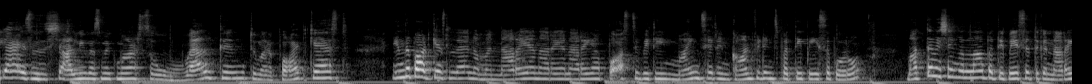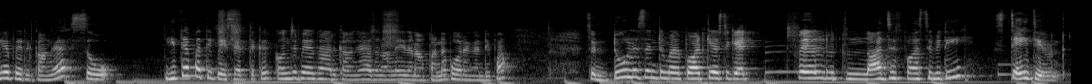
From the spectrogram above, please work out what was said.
காய்ஸ் இது Shalini Vasmikumar so welcome to my podcast இந்த பாட்காஸ்ட்டில் நம்ம நிறைய நிறைய நிறைய பாசிட்டிவிட்டி மைண்ட் செட் அண்ட் கான்ஃபிடென்ஸ் பற்றி பேச போகிறோம் மற்ற விஷயங்கள்லாம் பற்றி பேசுறதுக்கு நிறைய பேர் இருக்காங்க. ஸோ இதை பற்றி பேசுகிறதுக்கு கொஞ்சம் பேர் தான் இருக்காங்க. அதனால் இதை நான் பண்ண போகிறேன் கண்டிப்பாக so do listen to my podcast get felt with large positivity stay tuned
